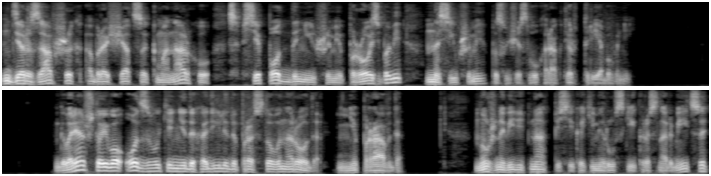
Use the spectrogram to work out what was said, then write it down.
дерзавших обращаться к монарху с всеподданнейшими просьбами, носившими по существу характер требований. Говорят, что его отзвуки не доходили до простого народа. Неправда. Нужно видеть надписи, какими русские красноармейцы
